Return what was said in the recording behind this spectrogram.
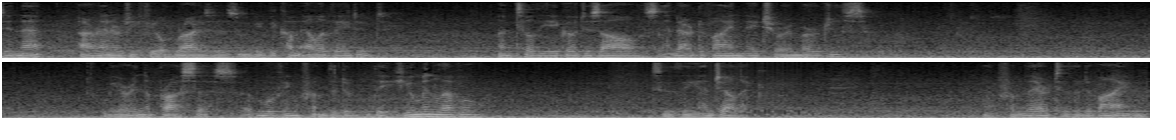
And in that, our energy field rises and we become elevated until the ego dissolves and our divine nature emerges. We are in the process of moving from the, the human level to the angelic, and from there to the divine.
